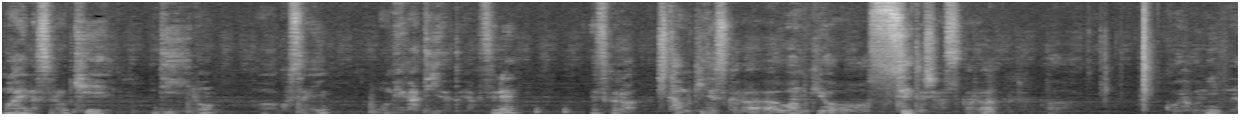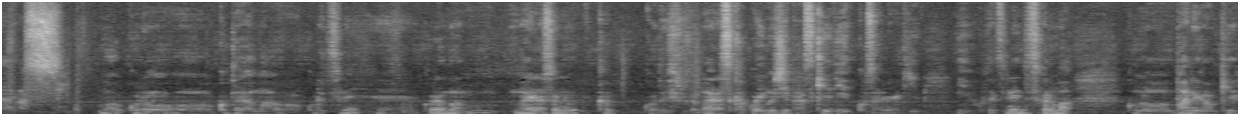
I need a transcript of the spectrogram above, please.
マイナスの kd のコサインオメガ t だというわけですね。ですから下向きですから上向きを正としますからこういうふうになります、まあ、この答えはまあこれですね、え、これはまあマイナスの括弧ですとマイナス括弧 mg プラス kd コサインオメガ t いうことですね。ですからまあこのバネが受ける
